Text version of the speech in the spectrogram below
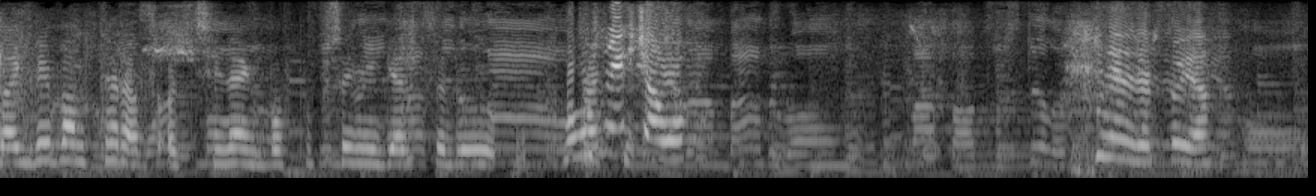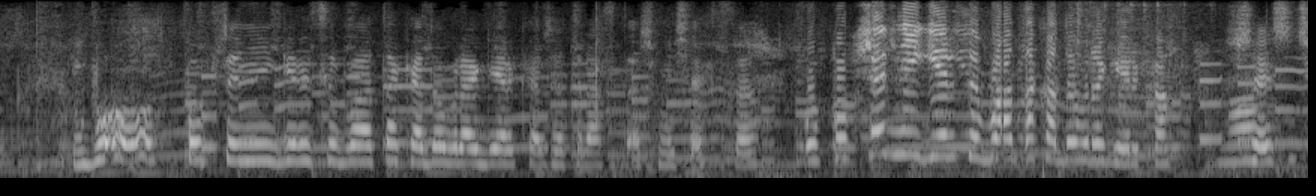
Nagrywam teraz odcinek, bo w poprzedniej gierce był Bo taki... nie chciało. Nie, żartuję. Bo w poprzedniej gierce była taka dobra gierka, że teraz też mi się chce. Bo w poprzedniej gierce była taka dobra gierka. No. Sześć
